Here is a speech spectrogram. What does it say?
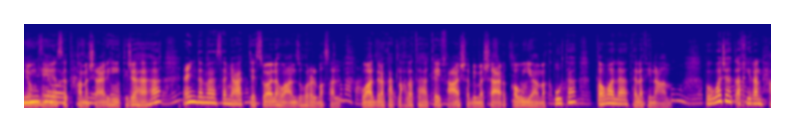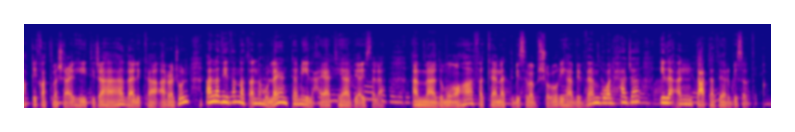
ميونغ صدق مشاعره تجاهها عندما سمعت سؤاله عن زهور البصل وأدركت لحظتها كيف عاش بمشاعر قوية مكبوتة طوال ثلاثين عام ووجدت أخيرا حقيقة مشاعره تجاه ذلك الرجل الذي ظنت أنه لا ينتمي لحياتها بأي صلة أما دموعها فكانت بسبب شعورها بالذنب والحاجة إلى أن تعتذر بصدق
